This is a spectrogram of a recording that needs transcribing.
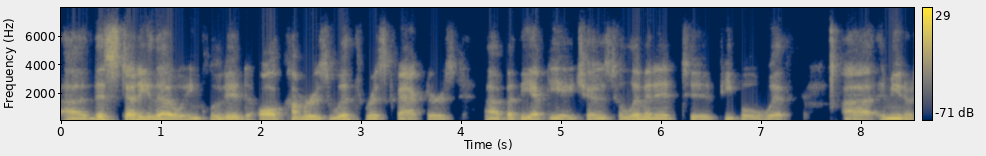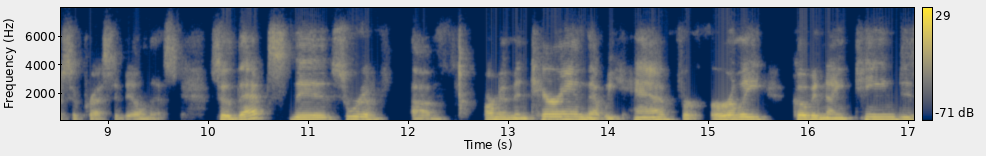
uh this study, though, included all comers with risk factors, uh, but the FDA chose to limit it to people with uh, immunosuppressive illness. So that's the sort of um, armamentarium that we have for early COVID 19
